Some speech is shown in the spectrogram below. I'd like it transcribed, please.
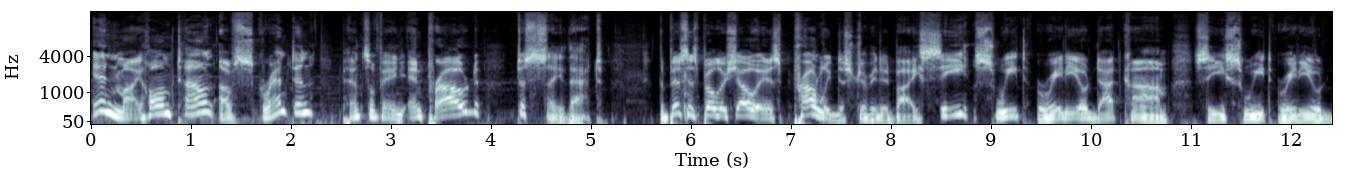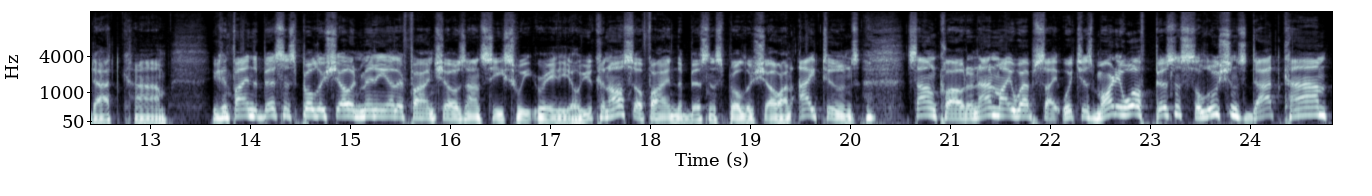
in my hometown of Scranton, Pennsylvania, and proud to say that. The Business Builder Show is proudly distributed by C-SuiteRadio.com. C-SuiteRadio.com. You can find the Business Builder Show and many other fine shows on C Suite Radio. You can also find the Business Builder Show on iTunes, SoundCloud, and on my website, which is MartyWolfBusinessSolutions.com.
